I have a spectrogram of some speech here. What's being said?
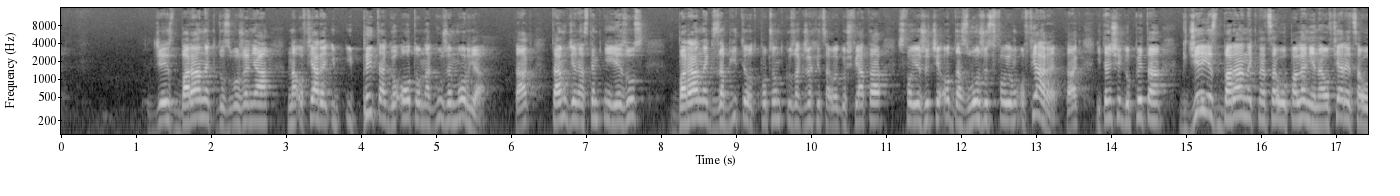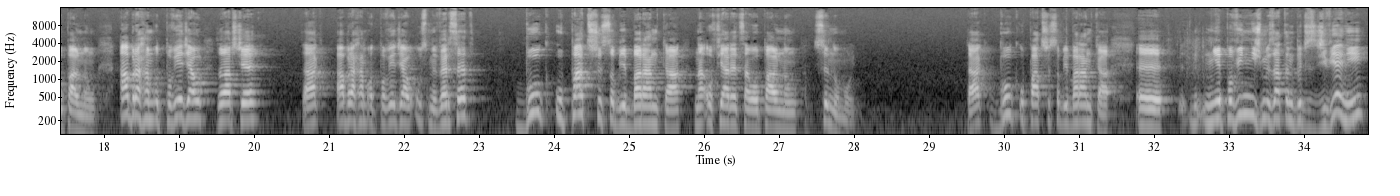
gdzie jest baranek do złożenia na ofiarę i, i pyta go o to na górze Moria, tak? Tam, gdzie następnie Jezus, baranek zabity od początku za grzechy całego świata, swoje życie odda, złoży swoją ofiarę, tak? I ten się go pyta, gdzie jest baranek na całopalenie, na ofiarę całopalną? Abraham odpowiedział, zobaczcie, tak? Abraham odpowiedział, ósmy werset, Bóg upatrzy sobie baranka na ofiarę całopalną, synu mój. Tak? Bóg upatrzy sobie baranka. E, nie powinniśmy zatem być zdziwieni,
